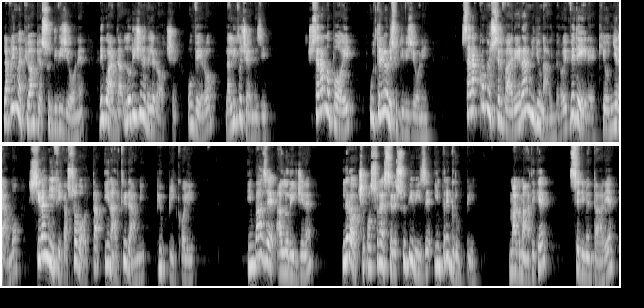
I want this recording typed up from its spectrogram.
La prima e più ampia suddivisione riguarda l'origine delle rocce, ovvero la litogenesi. Ci saranno poi ulteriori suddivisioni. Sarà come osservare i rami di un albero e vedere che ogni ramo si ramifica a sua volta in altri rami più piccoli. In base all'origine, le rocce possono essere suddivise in tre gruppi: magmatiche, sedimentarie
